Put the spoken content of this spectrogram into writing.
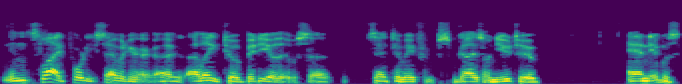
in slide 47 here, I, I linked to a video that was uh, sent to me from some guys on YouTube. And it was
